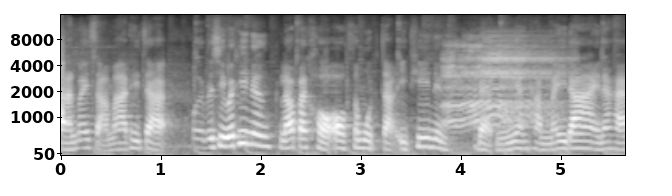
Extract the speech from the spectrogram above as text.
นั้น ไม่สามารถที่จะเปิดบัญชีไว้ที่หนึ่งแล้วไปขอออกสมุดจากอีกที่หนึ่งแบบนี้ยังทำไม่ได้นะคะ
